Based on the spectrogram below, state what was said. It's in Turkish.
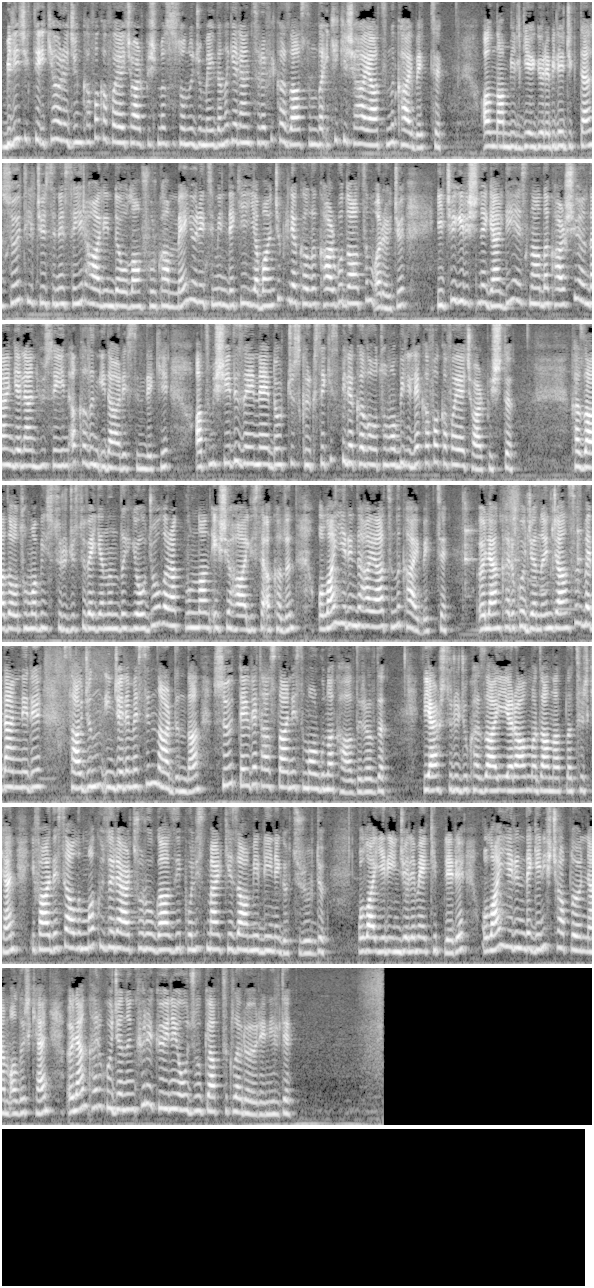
Bilecik'te iki aracın kafa kafaya çarpışması sonucu meydana gelen trafik kazasında iki kişi hayatını kaybetti. Alınan bilgiye göre Bilecik'ten Söğüt ilçesine seyir halinde olan Furkan M yönetimindeki yabancı plakalı kargo dağıtım aracı ilçe girişine geldiği esnada karşı yönden gelen Hüseyin Akalın idaresindeki 67 ZN 448 plakalı otomobil ile kafa kafaya çarpıştı. Kazada otomobil sürücüsü ve yanında yolcu olarak bulunan eşi Halise Akalın olay yerinde hayatını kaybetti. Ölen karı kocanın cansız bedenleri savcının incelemesinin ardından Söğüt Devlet Hastanesi morguna kaldırıldı. Diğer sürücü kazayı yara almadan atlatırken ifadesi alınmak üzere Ertuğrul Gazi Polis Merkezi Amirliğine götürüldü. Olay yeri inceleme ekipleri olay yerinde geniş çaplı önlem alırken ölen karı kocanın Küre köyüne yolculuk yaptıkları öğrenildi.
